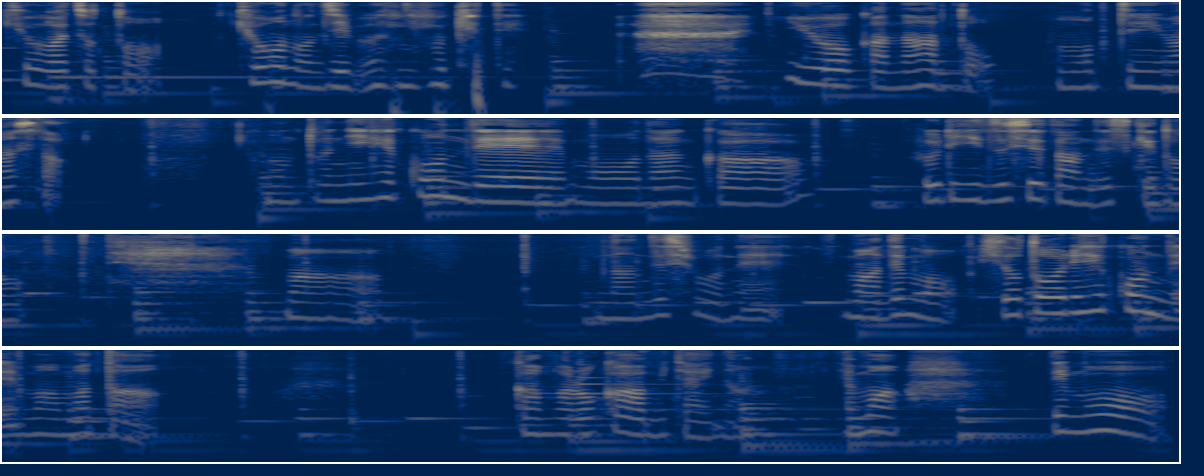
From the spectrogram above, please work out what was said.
今日はちょっと今日の自分に向けて言おうかなと思ってみました。本当にへこんでもうなんかフリーズしてたんですけどまあなんでしょうね。まあでも一通りへこんで、まあ、また頑張ろうかみたいな。いやまあでも、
